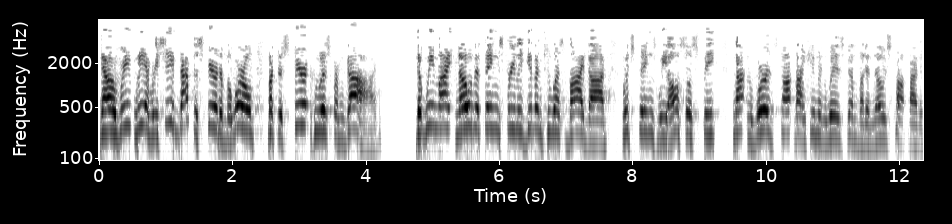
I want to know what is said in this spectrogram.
Now, we, we have received not the Spirit of the world, but the Spirit who is from God, that we might know the things freely given to us by God, which things we also speak, not in words taught by human wisdom, but in those taught by the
